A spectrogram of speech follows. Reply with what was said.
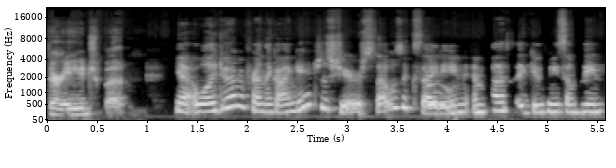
their age. But yeah, well, I do have a friend that got engaged this year, so that was exciting. Ooh. And plus, it gives me something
